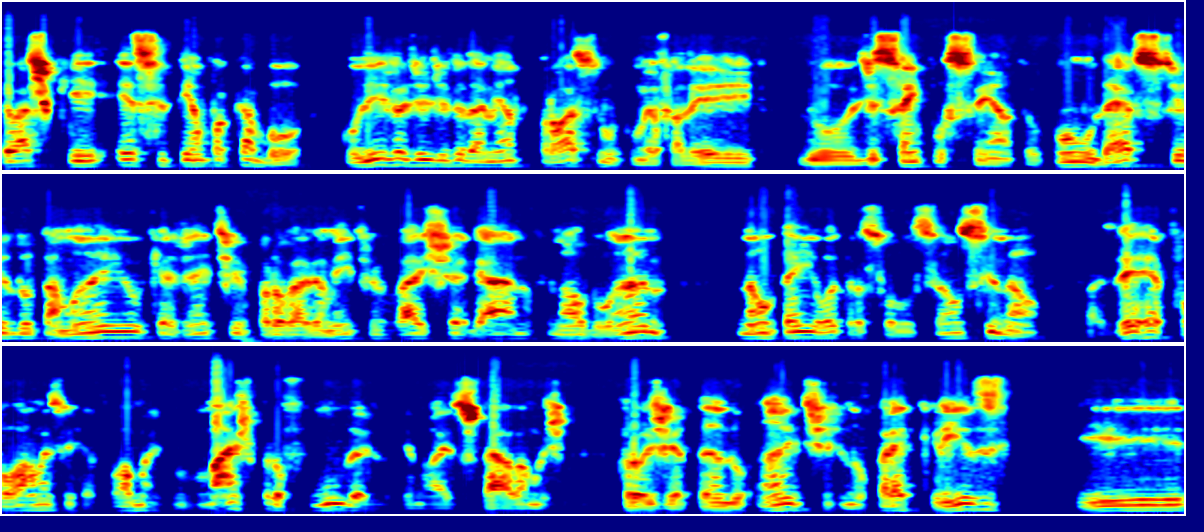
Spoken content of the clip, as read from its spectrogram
Eu acho que esse tempo acabou. O nível de endividamento próximo, como eu falei, do, de 100%, com um déficit do tamanho que a gente provavelmente vai chegar no final do ano, não tem outra solução senão fazer reformas e reformas mais profundas do que nós estávamos projetando antes, no pré-crise, e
